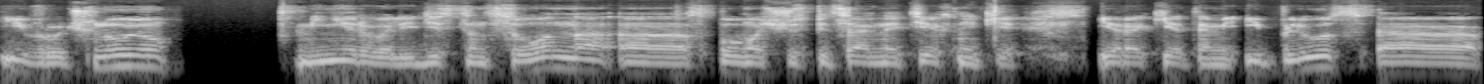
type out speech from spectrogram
и вручную, минировали дистанционно э, с помощью специальной техники и ракетами. И плюс э,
